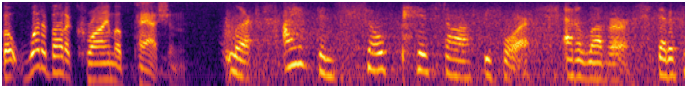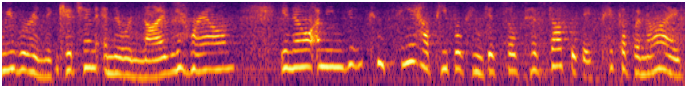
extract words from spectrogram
But what about a crime of passion? Look, I have been so pissed off before at a lover that if we were in the kitchen and there were knives around, you know, I mean, you can see how people can get so pissed off that they pick up a knife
